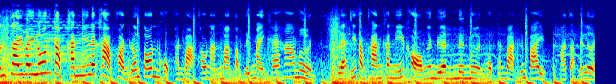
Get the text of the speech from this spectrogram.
ขวัญใจวัยรุ่นกับคันนี้เลยค่ะ ผ่อนเริ่มต้น 6,000 บาทเท่านั้นมากับเล็กไม้แค่ 50,000 และที่สำคัญคันนี้ขอเงินเดือน 16,000 บาทขึ้นไป มาจัดได้เลย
